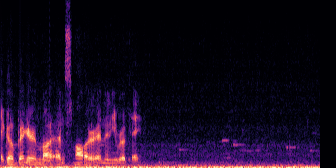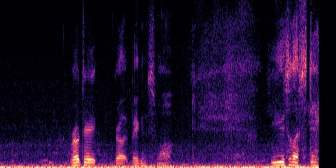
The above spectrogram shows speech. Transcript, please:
They go bigger and lar- and smaller, and then you rotate. Rotate, grow it big and small. You use the left stick.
